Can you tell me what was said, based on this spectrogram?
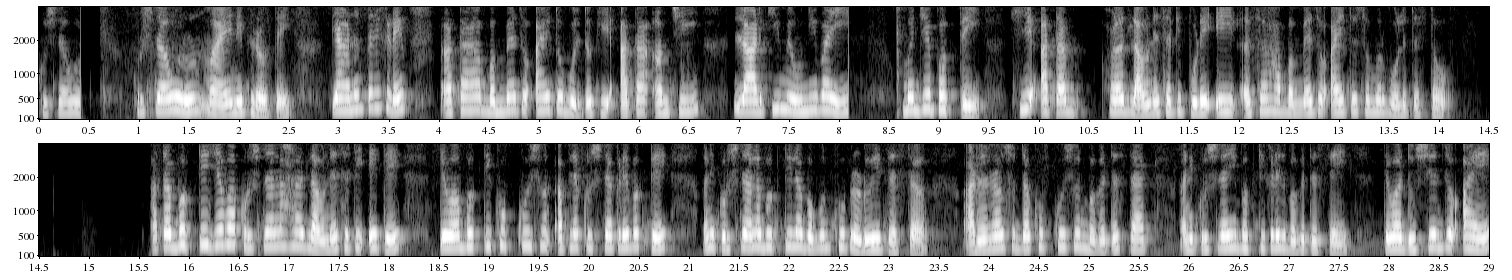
कृष्णावर कृष्णावरून मायेने फिरवते. त्यानंतर इकडे आता बंब्या जो आहे तो बोलतो की आता आमची लाडकी मेवणीबाई म्हणजे भक्ती ही आता हळद लावण्यासाठी पुढे येईल असं हा बंब्या जो आहे तो समोर बोलत असतो. आता भक्ती जेव्हा कृष्णाला हळद लावण्यासाठी येते तेव्हा भक्ती खूप खुश होऊन आपल्या कृष्णाकडे बघते आणि कृष्णाला भक्तीला बघून खूप रडू येत असतं. आढळराव सुद्धा खूप खुश होऊन बघत असतात आणि कृष्णाही भक्तीकडेच बघत असते. तेव्हा दुष्यंत जो आहे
